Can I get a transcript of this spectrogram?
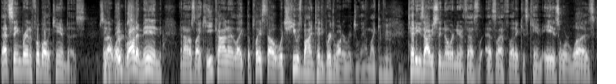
that same brand of football that Cam does. So They- that they brought him in, and I was like, he kind of like the play style, which he was behind Teddy Bridgewater originally. I'm like, Mm-hmm. Teddy's obviously nowhere near as, as athletic as Cam is or was,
